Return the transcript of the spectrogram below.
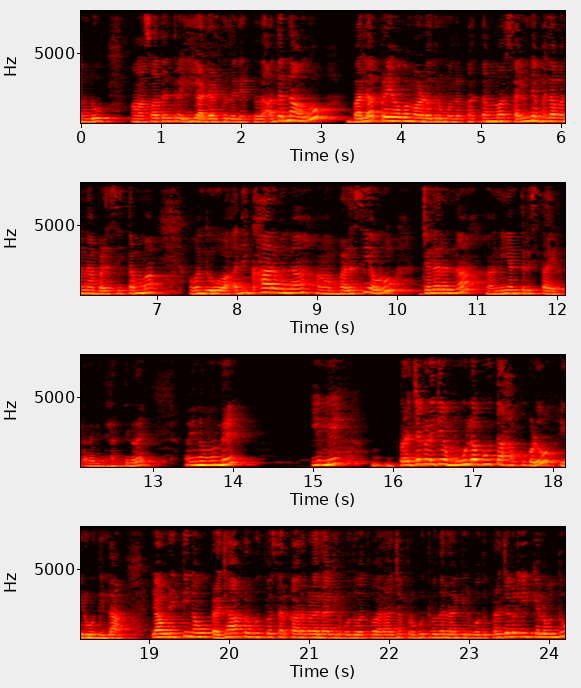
ಒಂದು ಸ್ವಾತಂತ್ರ್ಯ ಈ ಆಡಳಿತದಲ್ಲಿ ಇರ್ತದೆ. ಅದನ್ನು ಅವರು ಬಲ ಪ್ರಯೋಗ ಮಾಡೋದ್ರ ಮೂಲಕ, ತಮ್ಮ ಸೈನ್ಯ ಬಲವನ್ನು ಬಳಸಿ, ತಮ್ಮ ಒಂದು ಅಧಿಕಾರವನ್ನು ಬಳಸಿ ಅವರು ಜನರನ್ನು ನಿಯಂತ್ರಿಸ್ತಾ ಇರ್ತಾರೆ ವಿದ್ಯಾರ್ಥಿಗಳೇ. ಇನ್ನು ಮುಂದೆ ಇಲ್ಲಿ ಪ್ರಜೆಗಳಿಗೆ ಮೂಲಭೂತ ಹಕ್ಕುಗಳು ಇರುವುದಿಲ್ಲ. ಯಾವ ರೀತಿ ನಾವು ಪ್ರಜಾಪ್ರಭುತ್ವ ಸರ್ಕಾರಗಳಲ್ಲಾಗಿರ್ಬೋದು ಅಥವಾ ರಾಜಪ್ರಭುತ್ವದಲ್ಲಾಗಿರ್ಬೋದು, ಪ್ರಜೆಗಳಿಗೆ ಕೆಲವೊಂದು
